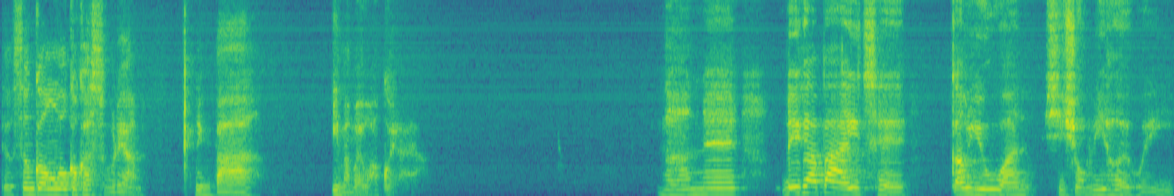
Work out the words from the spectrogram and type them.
就算讲我搁较思念恁爸，伊嘛袂活过来啊。那安尼，你甲爸的一切，甲游玩是上美好的回忆？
